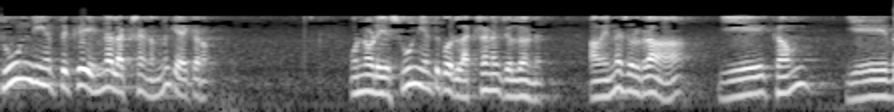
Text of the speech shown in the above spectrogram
சூன்யத்துக்கு என்ன லட்சணம்னு கேட்கிறோம் உன்னுடைய சூன்யத்துக்கு ஒரு லட்சணம் சொல்லணும் அவன் என்ன சொல்றான்? ஏகம் ஏவ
